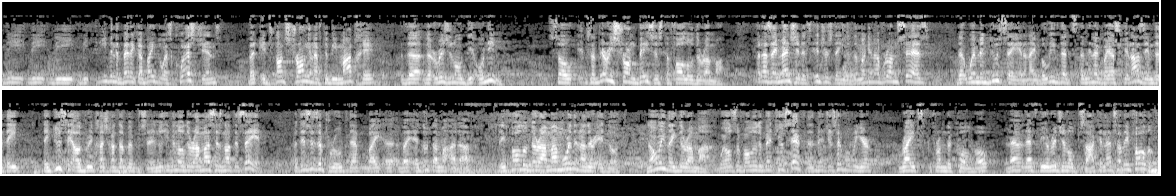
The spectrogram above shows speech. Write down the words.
the, the, the, the, even the Berek Abaydu has questions, but it's not strong enough to be Madche, the, the original Geonim. So it's a very strong basis to follow the Ramah. But as I mentioned, it's interesting that the Magen Avram says that women do say it, and I believe that's the minhag by Ashkenazim that they they do say al brit even though the Rama says not to say it. But this is a proof that by uh, by Edot Ma'ara, they follow the Rama more than other Edot. Not only like the Rama, we also follow the Bet Yosef. The Bet Yosef over here writes from the Kolbo, and that, that's the original psak, and that's how they follow.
